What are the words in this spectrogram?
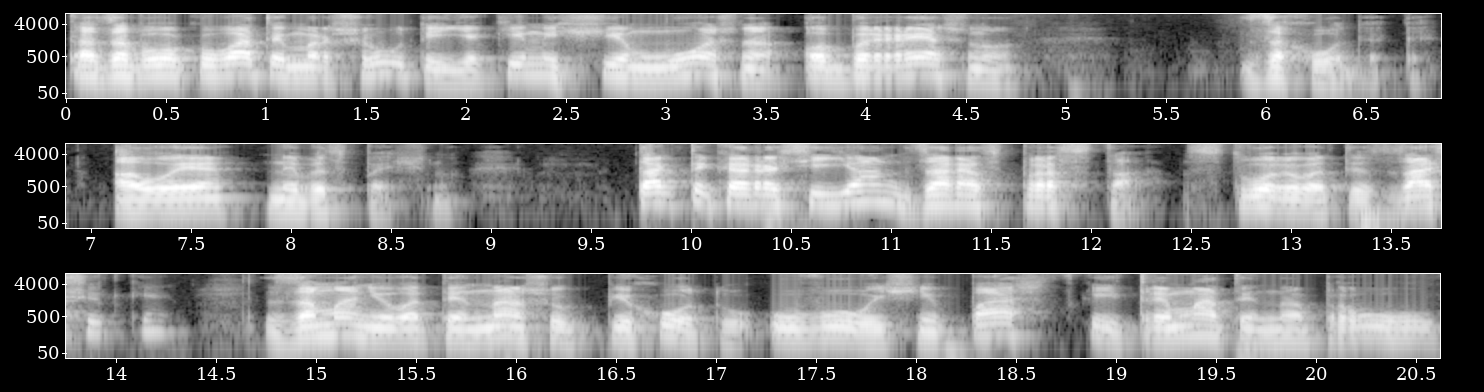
та заблокувати маршрути, якими ще можна обережно заходити, але небезпечно. Тактика росіян зараз проста: створювати засідки, заманювати нашу піхоту у вуличні пастки і тримати напругу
